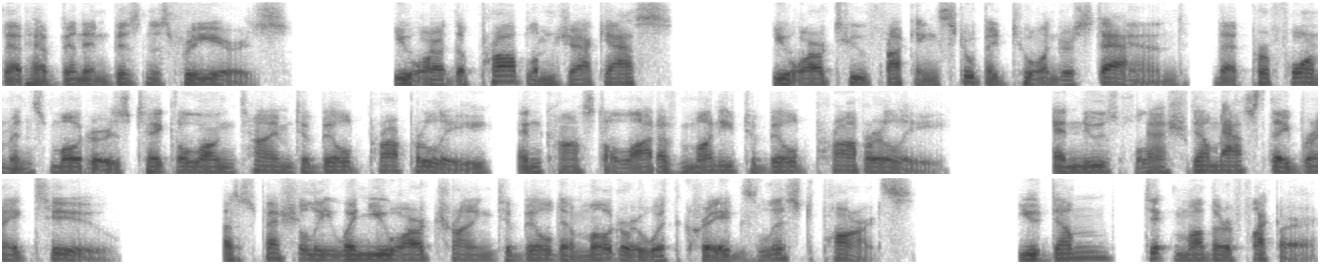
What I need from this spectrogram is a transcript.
that have been in business for years. You are the problem jackass. You are too fucking stupid to understand that performance motors take a long time to build properly and cost a lot of money to build properly. And newsflash dumbass they break too. Especially when you are trying to build a motor with Craigslist parts. You dumb, dick motherfucker.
